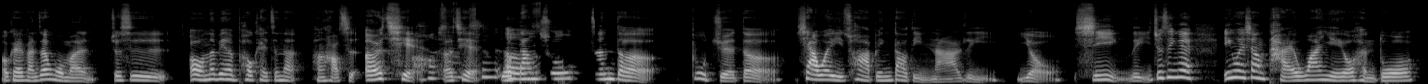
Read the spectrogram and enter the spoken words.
OK，反正我们就是哦，那边的 poke 真的很好吃，而且而且我当嗯初真的不觉得夏威夷串冰到底哪里有吸引力，就是因为因为像台湾也有很多。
